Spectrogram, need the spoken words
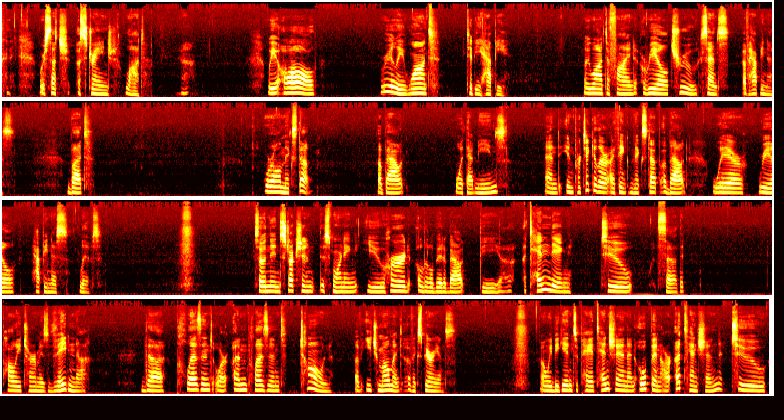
We're such a strange lot. We all really want to be happy. We want to find a real, true sense of happiness. But we're all mixed up about what that means. And in particular, I think mixed up about where real happiness lives. So, in the instruction this morning, you heard a little bit about the uh, attending to what's uh, the Pali term is Vedana, the pleasant or unpleasant tone of each moment of experience. When we begin to pay attention and open our attention to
